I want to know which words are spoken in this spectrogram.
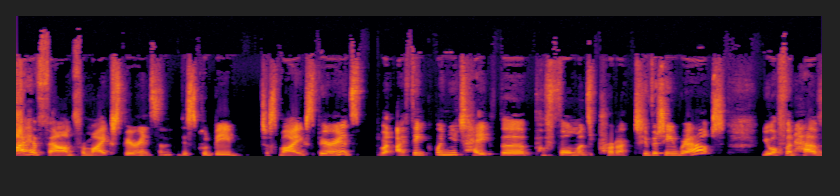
I have found from my experience, and this could be just my experience, but I think when you take the performance productivity route, you often have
